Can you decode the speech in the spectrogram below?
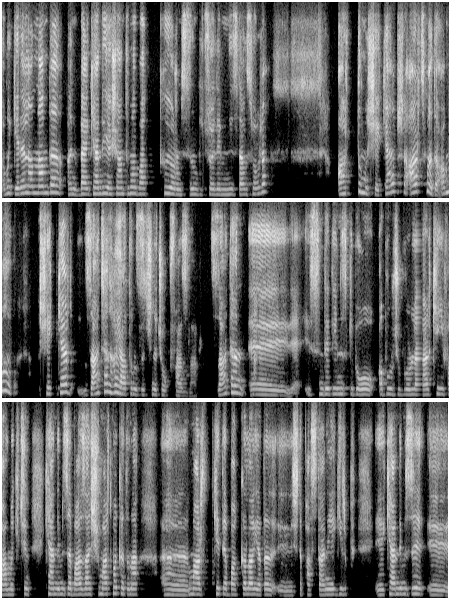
ama genel anlamda hani ben kendi yaşantıma bakıyorum sizin bu söyleminizden sonra. Arttı mı şeker? Artmadı ama şeker zaten hayatımız içinde çok fazla. Zaten e, sizin dediğiniz gibi o abur cuburlar keyif almak için kendimize bazen şımartmak adına e, markete, bakkala ya da e, işte pastaneye girip e, kendimizi e,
